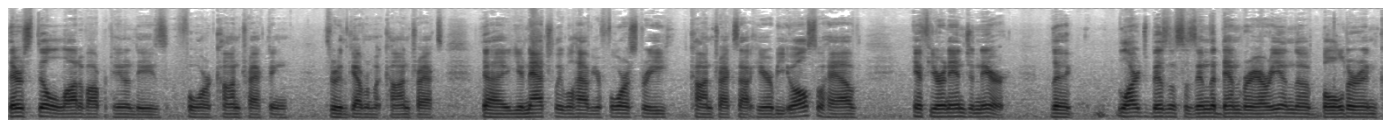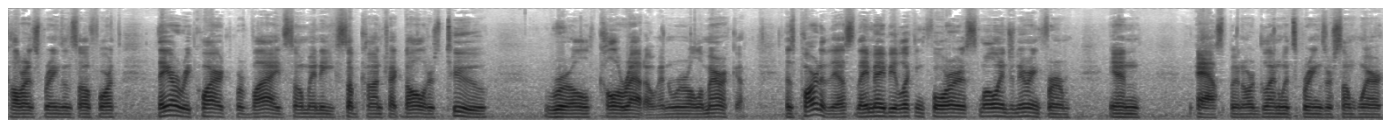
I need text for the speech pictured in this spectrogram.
there's still a lot of opportunities for contracting through the government contracts. Uh, you naturally will have your forestry contracts out here, but you also have, if you're an engineer, the large businesses in the Denver area and the Boulder and Colorado Springs and so forth, they are required to provide so many subcontract dollars to rural Colorado and rural America. As part of this, they may be looking for a small engineering firm in Aspen or Glenwood Springs or somewhere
